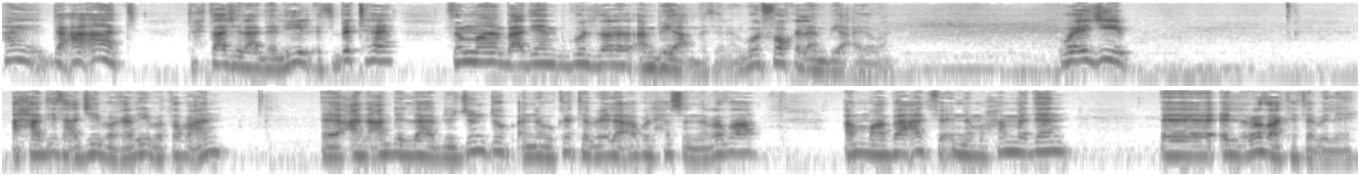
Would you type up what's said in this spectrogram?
هاي ادعاءات تحتاج إلى دليل اثبتها ثم بعدين تقول ذولا أنبياء مثلا نقول فوق الأنبياء أيضا. ويجيب أحاديث عجيبة غريبة طبعا. عن عبد الله بن جندب أنه كتب إلى أبو الحسن الرضا أما بعد فإن محمدا آه، الرضا كتب إليه.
